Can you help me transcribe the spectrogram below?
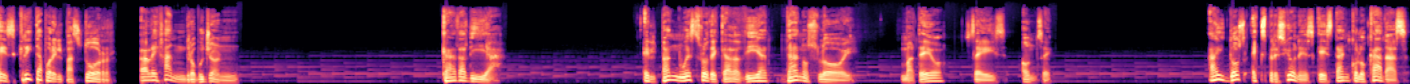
Escrita por el pastor Alejandro Bullón. Cada día. El pan nuestro de cada día, dánoslo hoy. Mateo 6:11. Hay dos expresiones que están colocadas,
